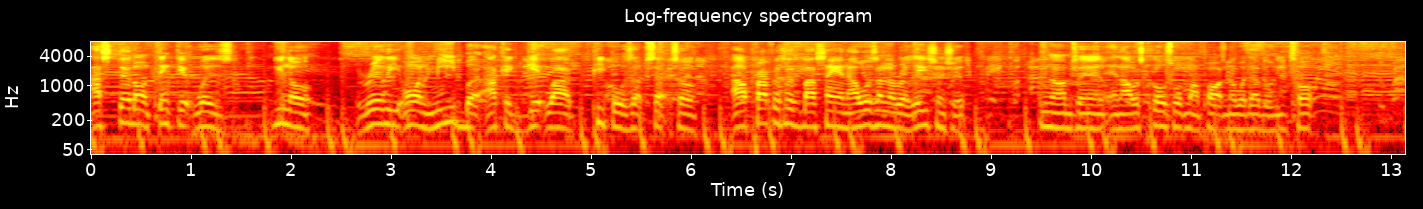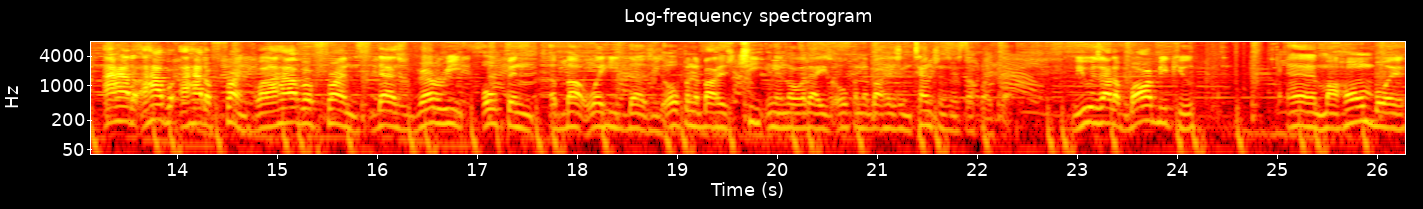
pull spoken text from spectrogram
I still don't think it was, you know, really on me, but I could get why people was upset. So I'll preface this by saying I was in a relationship, you know what I'm saying, and I was close with my partner, whatever we talked. I had a, I have a, I had a friend. Well, I have a friend that's very open about what he does. He's open about his cheating and all of that. He's open about his intentions and stuff like that. We was at a barbecue, and my homeboy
